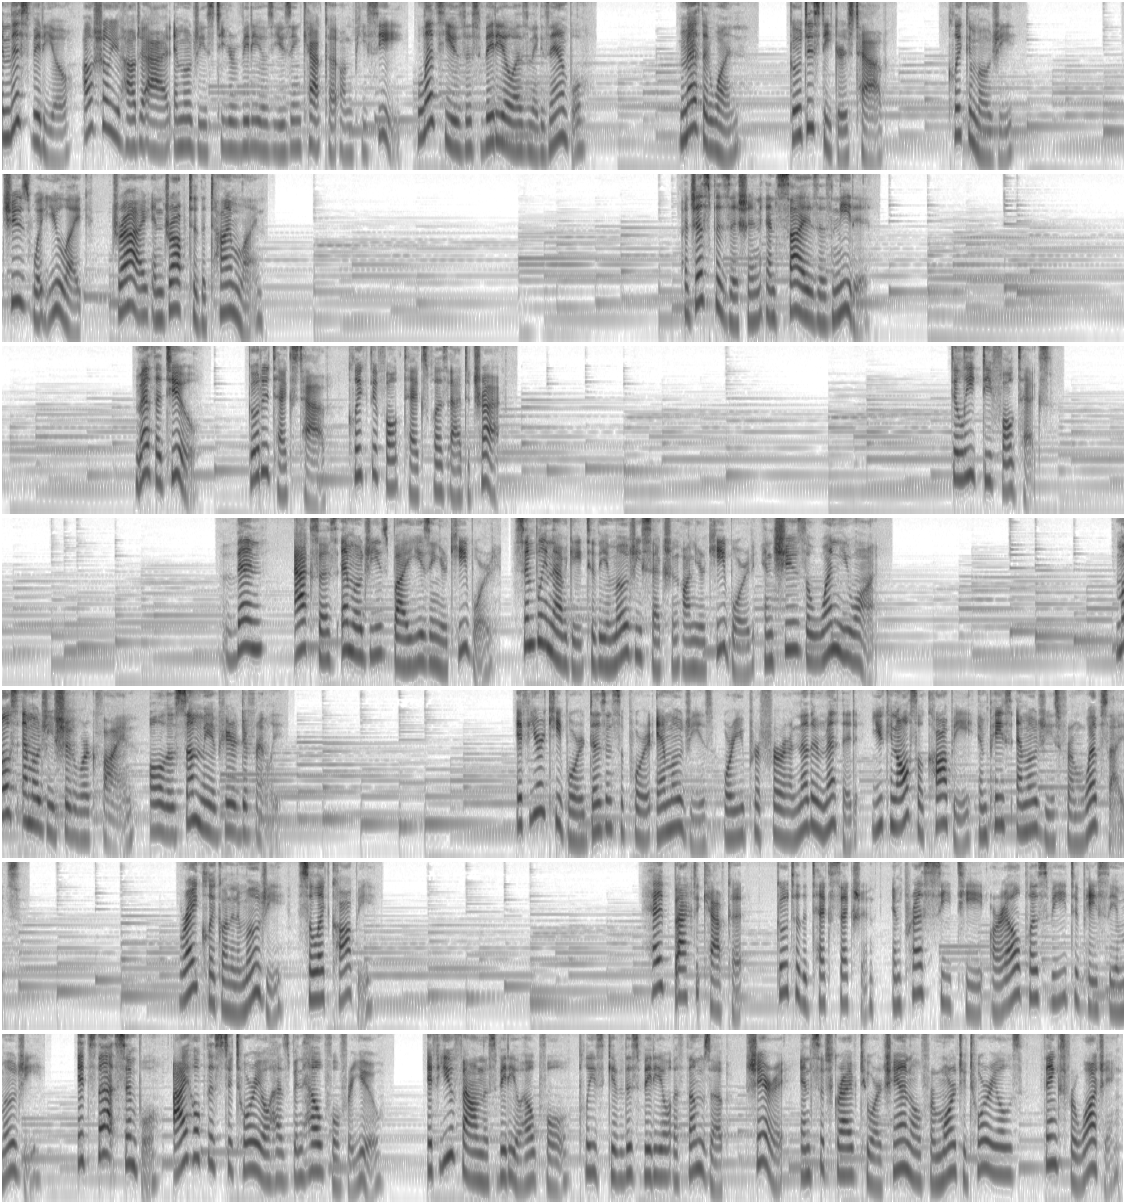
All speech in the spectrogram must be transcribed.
In this video, I'll show you how to add emojis to your videos using CapCut on PC. Let's use this video as an example. Method 1. Go to Stickers tab. Click Emoji. Choose what you like. Drag and drop to the timeline. Adjust position and size as needed. Method 2. Go to Text tab. Click Default Text plus Add to Track. Delete default text. Then, access emojis by using your keyboard. Simply navigate to the emoji section on your keyboard and choose the one you want. Most emojis should work fine, although some may appear differently. If your keyboard doesn't support emojis or you prefer another method, you can also copy and paste emojis from websites. Right-click on an emoji, select Copy. Head back to CapCut, go to the text section, and press CTRL plus V to paste the emoji. It's that simple. I hope this tutorial has been helpful for you. If you found this video helpful, please give this video a thumbs up, share it, and subscribe to our channel for more tutorials. Thanks for watching.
